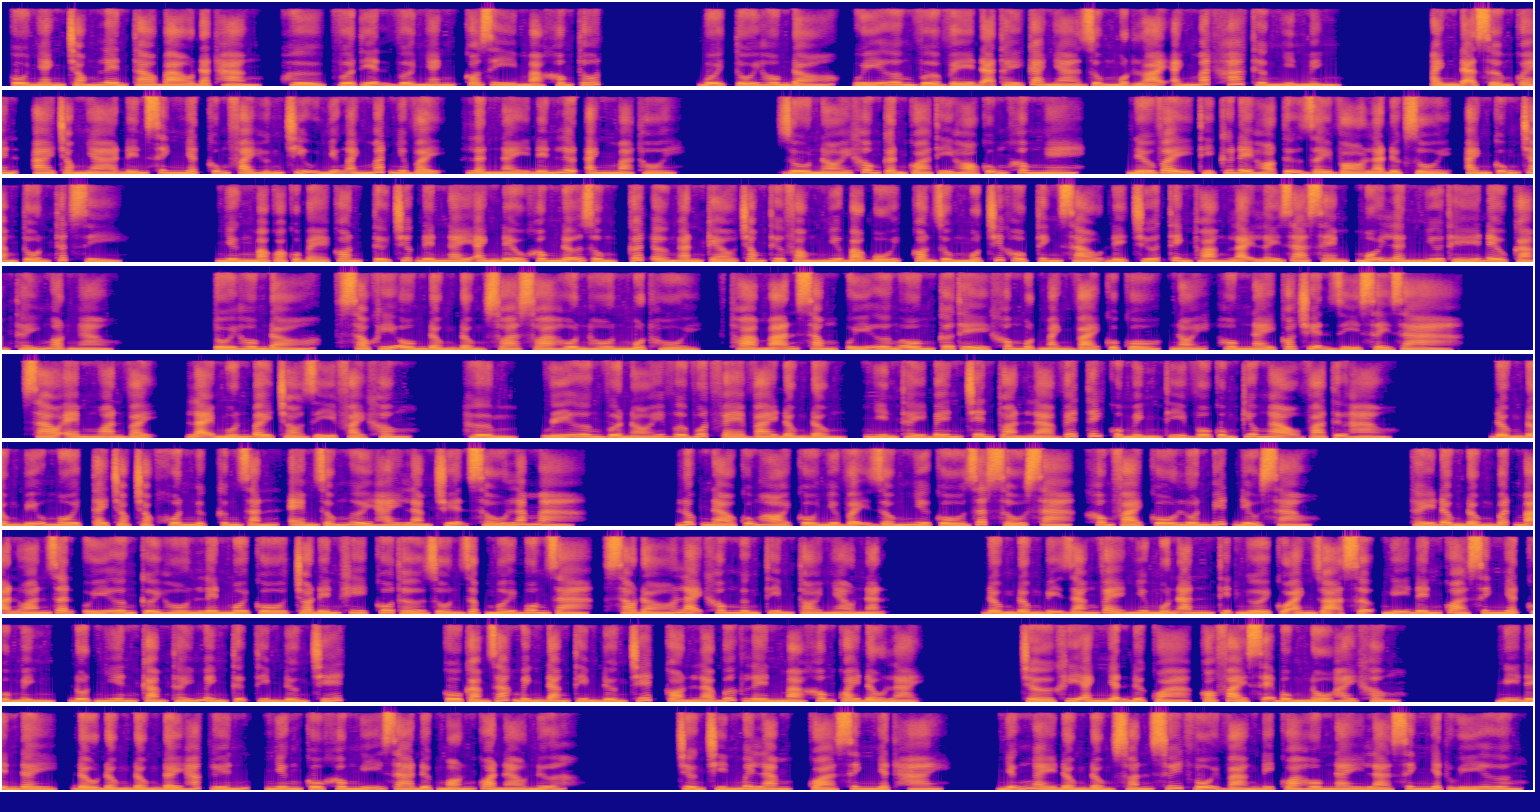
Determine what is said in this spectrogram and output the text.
Cô nhanh chóng lên tao bao đặt hàng, hừ, vừa tiện vừa nhanh, có gì mà không tốt. Buổi tối hôm đó, Quý Ương vừa về đã thấy cả nhà dùng một loại ánh mắt khác thường nhìn mình. Anh đã sớm quen, ai trong nhà đến sinh nhật cũng phải hứng chịu những ánh mắt như vậy, lần này đến lượt anh mà thôi. Dù nói không cần quà thì họ cũng không nghe. Nếu vậy thì cứ để họ tự giày vò là được rồi, anh cũng chẳng tổn thất gì. Nhưng mà quà của bé con từ trước đến nay anh đều không nỡ dùng, cất ở ngăn kéo trong thư phòng như bảo bối, còn dùng một chiếc hộp tinh xảo để chứa thỉnh thoảng lại lấy ra xem, mỗi lần như thế đều cảm thấy ngọt ngào. Tối hôm đó, sau khi ôm đồng đồng xoa xoa hôn hôn một hồi, thỏa mãn xong úy ương ôm cơ thể không một mảnh vải của cô, nói hôm nay có chuyện gì xảy ra à? Sao em ngoan vậy, lại muốn bày trò gì phải không? Hừm, Quý ương vừa nói vừa vuốt ve vai đồng đồng, nhìn thấy bên trên toàn là vết tích của mình thì vô cùng kiêu ngạo và tự hào. Đồng đồng bĩu môi tay chọc chọc khuôn ngực cứng rắn em giống người hay làm chuyện xấu lắm mà. Lúc nào cũng hỏi cô như vậy giống như cô rất xấu xa, không phải cô luôn biết điều sao. Thấy đồng đồng bất mãn oán giận úy ương cười hôn lên môi cô cho đến khi cô thở dồn dập mới buông ra, sau đó lại không ngừng tìm tòi nhào nặn. Đồng đồng bị dáng vẻ như muốn ăn thịt người của anh dọa sợ nghĩ đến quả sinh nhật của mình, đột nhiên cảm thấy mình tự tìm đường chết. Cô cảm giác mình đang tìm đường chết còn là bước lên mà không quay đầu lại. Chờ khi anh nhận được quà có phải sẽ bùng nổ hay không? Nghĩ đến đây, đầu đồng đồng đầy hắc tuyến, nhưng cô không nghĩ ra được món quà nào nữa. chương 95, quà sinh nhật 2. Những ngày đồng đồng xoắn suýt vội vàng đi qua hôm nay là sinh nhật quý ương.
